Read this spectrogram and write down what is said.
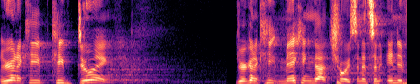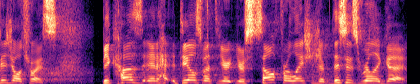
You're going to keep, keep doing you're going to keep making that choice, and it's an individual choice. Because it deals with your, your self relationship, this is really good.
